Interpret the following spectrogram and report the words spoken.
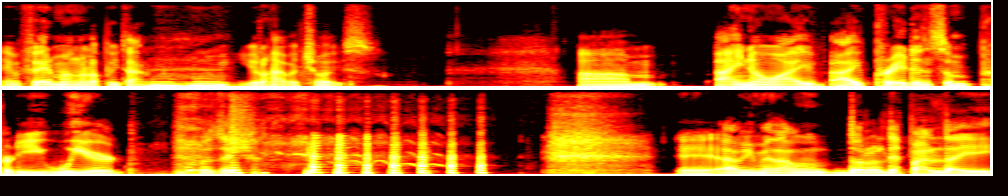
enfermo en el hospital, Mm-hmm. you don't have a choice. Um, I know I've I've prayed in some pretty weird positions. Eh, a mí me da un dolor de espalda y,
